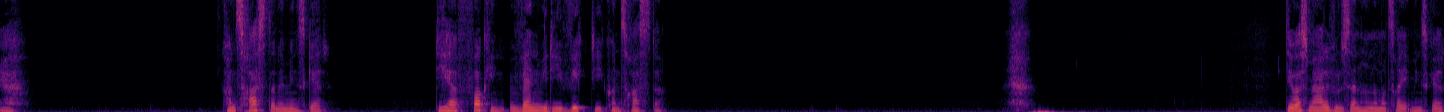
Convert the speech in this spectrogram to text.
Ja. Kontrasterne, min skat. De her fucking vanvittige, vigtige kontraster. Det var smertefuld sandhed nummer tre, min skat.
